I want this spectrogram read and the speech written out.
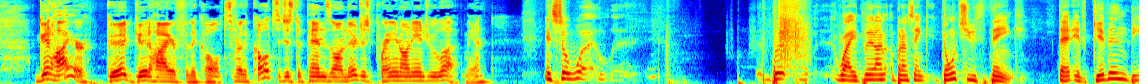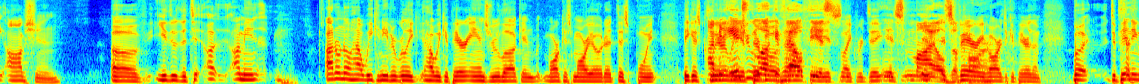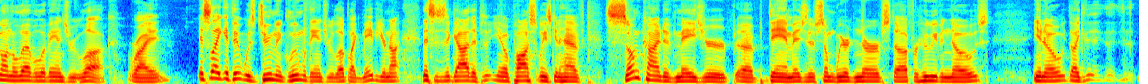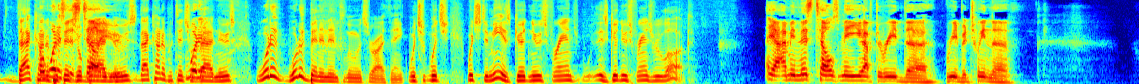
Good hire good, good hire for the Colts. For the Colts, it just depends on they're just preying on Andrew Luck, man. And so what? But right, but I'm but I'm saying, don't you think that if given the option of either the, t- uh, I mean. I don't know how we can even really how we compare Andrew Luck and Marcus Mariota at this point because clearly I mean, Andrew if they're Luck, both if healthy, healthy, it's like ridiculous. It's miles. It's, apart. very hard to compare them. But depending on the level of Andrew Luck, right? It's like if it was doom and gloom with Andrew Luck, like maybe you're not. This is a guy that you know possibly is going to have some kind of major uh, damage. There's some weird nerve stuff, or who even knows. You know, like that kind of potential bad you? news. That kind of potential bad it, news would have would have been an influencer, I think. Which which which to me is good news for Andrew, is good news for Andrew Luck. Yeah, I mean, this tells me you have to read the read between the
